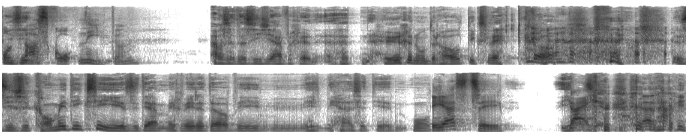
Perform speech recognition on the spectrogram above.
Und das geht nicht, oder? Also das ist einfach ein, hat einen höheren Unterhaltungswert gehabt. es war eine Comedy gewesen. Also die haben mich da bei wie, wie heißen die Motor ESC. Ja, nein. nein, nein,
